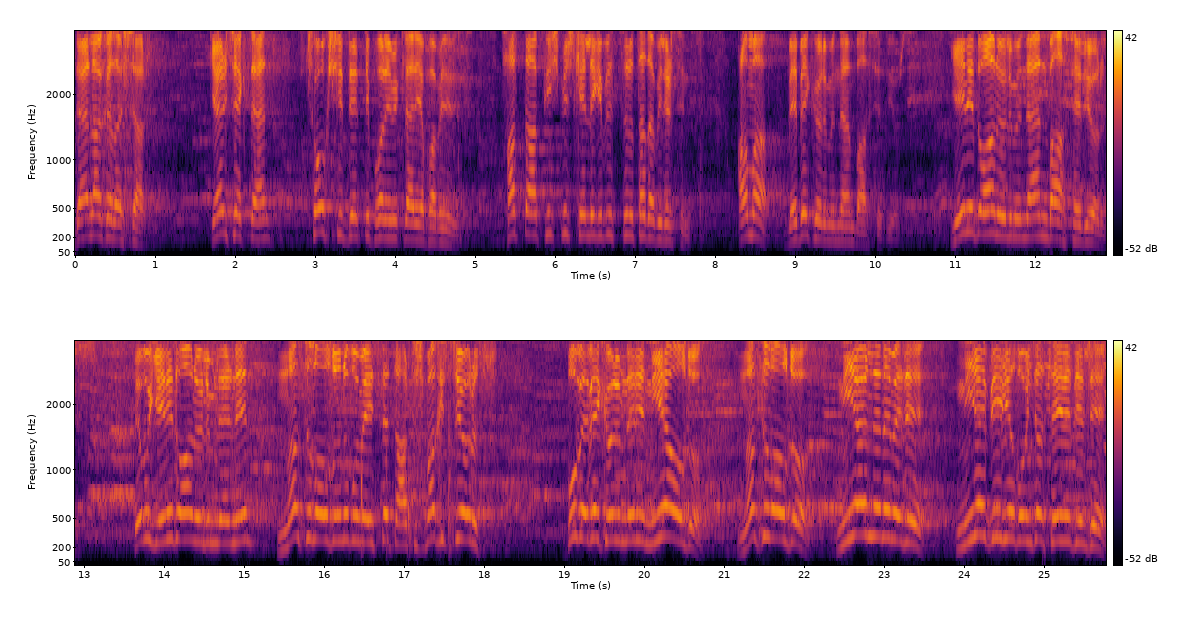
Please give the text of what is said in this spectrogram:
Değerli arkadaşlar, gerçekten çok şiddetli polemikler yapabiliriz. Hatta pişmiş kelle gibi sırıtabilirsiniz. Ama bebek ölümünden bahsediyoruz. Yeni doğan ölümünden bahsediyoruz. Ve bu yeni doğan ölümlerinin nasıl olduğunu bu mecliste tartışmak istiyoruz. Bu bebek ölümleri niye oldu? Nasıl oldu? Niye önlenemedi? Niye bir yıl boyunca seyredildi?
